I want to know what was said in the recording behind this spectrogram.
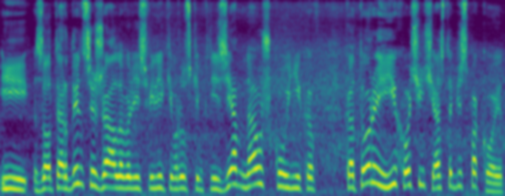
И золотоордынцы жаловались великим русским князьям на ушкуйников, которые их очень часто беспокоят.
